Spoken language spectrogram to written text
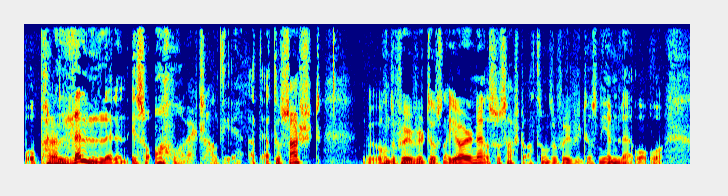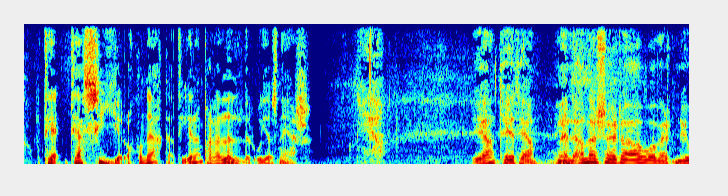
og parallellen er så avhåvert alltid at, at du sørst 144.000 av hjørne, og så sørst du 844.000 i himmelen, og, og, og te, te sier okko neka, te er en paralleller og jes nær. Ja, ja det er det. Men ja. annars er det av og vært nu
